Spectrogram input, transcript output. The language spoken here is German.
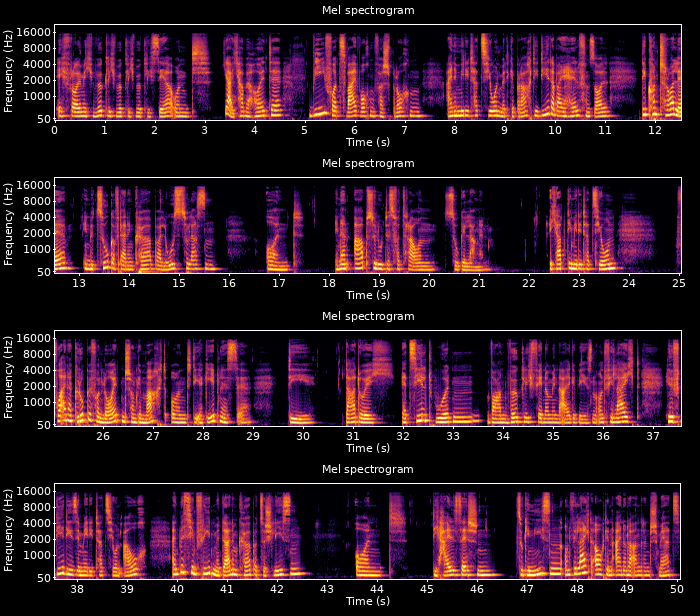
Ich freue mich wirklich, wirklich, wirklich sehr und ja, ich habe heute, wie vor zwei Wochen versprochen, eine Meditation mitgebracht, die dir dabei helfen soll, die Kontrolle in Bezug auf deinen Körper loszulassen und in ein absolutes Vertrauen zu gelangen. Ich habe die Meditation vor einer Gruppe von Leuten schon gemacht und die Ergebnisse, die dadurch erzielt wurden, waren wirklich phänomenal gewesen. Und vielleicht hilft dir diese Meditation auch, ein bisschen Frieden mit deinem Körper zu schließen und die Heilsession zu genießen und vielleicht auch den ein oder anderen Schmerz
